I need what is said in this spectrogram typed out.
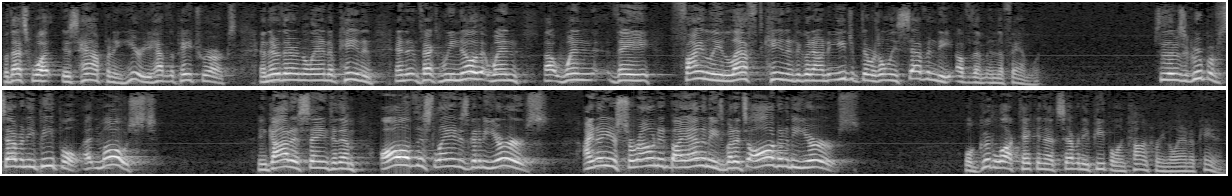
But that's what is happening here. You have the patriarchs, and they're there in the land of Canaan. And in fact, we know that when, uh, when they finally left Canaan to go down to Egypt, there was only 70 of them in the family. So there was a group of 70 people at most. And God is saying to them, All of this land is going to be yours. I know you're surrounded by enemies, but it's all going to be yours. Well, good luck taking that 70 people and conquering the land of Canaan.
